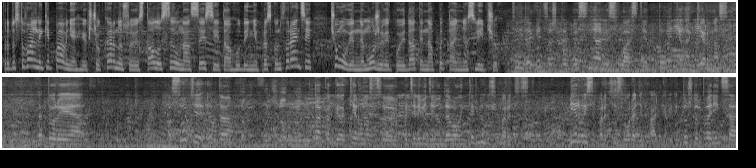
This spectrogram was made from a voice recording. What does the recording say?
Протестувальники певні, якщо Кернесові стало сил на сесії та годинні прес-конференції, чому він не може відповідати на питання слідчих? Хотим добиться, чтобы сняли с власти Добкина, Кернес, которые, по сути, это, м, так как Кернес э, по телевидению давал интервью на сепаратист, первый сепаратист в городе Харькове. И то, что творится,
